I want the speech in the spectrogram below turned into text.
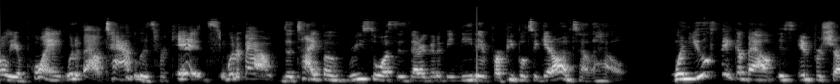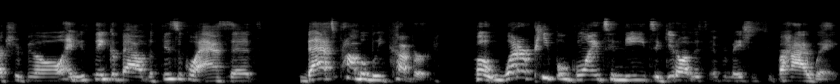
earlier point, what about tablets for kids? What about the type of resources that are going to be needed for people to get on telehealth? When you think about this infrastructure bill and you think about the physical assets, that's probably covered. But what are people going to need to get on this information superhighway?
